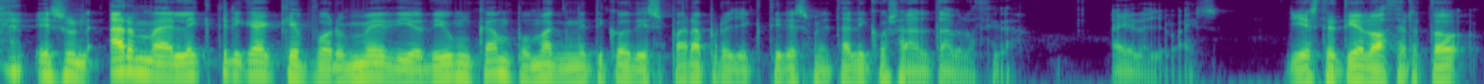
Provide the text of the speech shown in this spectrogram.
es un arma eléctrica que por medio de un campo magnético dispara proyectiles metálicos a alta velocidad. Ahí lo lleváis. Y este tío lo acertó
